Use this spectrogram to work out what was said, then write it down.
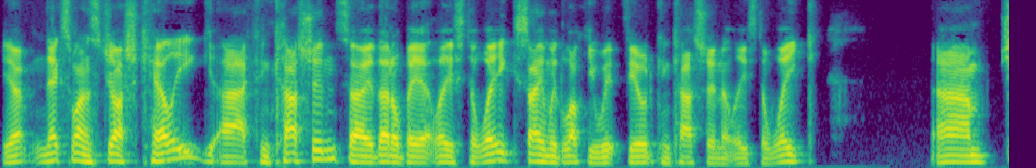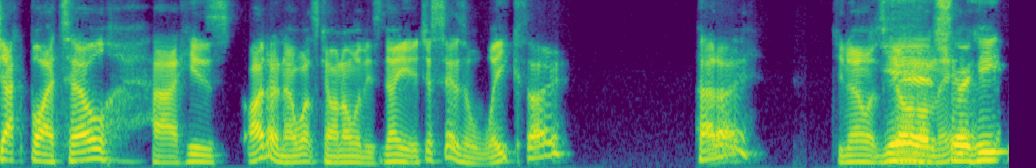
Yep. Next one's Josh Kelly, uh, concussion. So that'll be at least a week. Same with Lachie Whitfield, concussion at least a week. Um, Jack Bytel, uh, his I don't know what's going on with his knee. It just says a week though. Patto. Do you know what's going on there? so he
